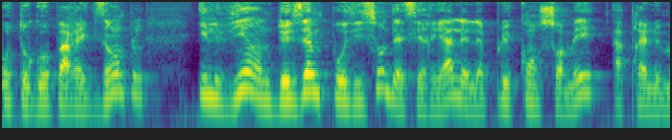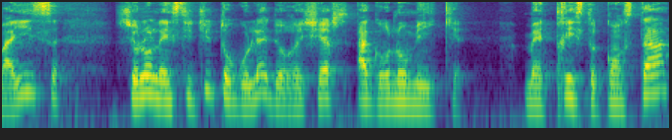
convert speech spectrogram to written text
Au Togo, par exemple, il vient en deuxième position des céréales les plus consommées après le maïs, selon l'Institut togolais de recherche agronomique. Mais triste constat,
